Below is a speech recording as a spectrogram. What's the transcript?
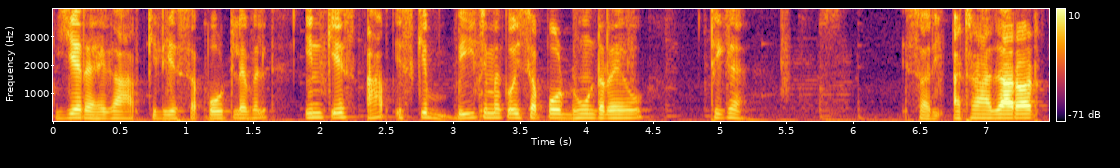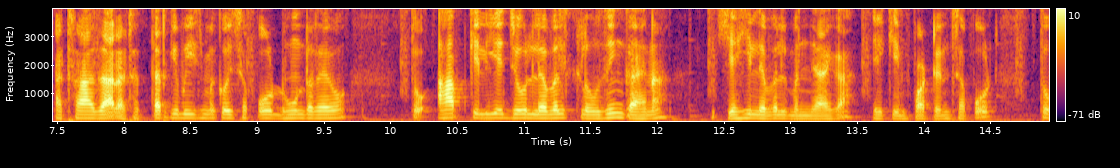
ये रहेगा आपके लिए सपोर्ट लेवल इन केस आप इसके बीच में कोई सपोर्ट ढूंढ रहे हो, ठीक है? सॉरी अठारह हज़ार और अठारह हज़ार अठहत्तर के बीच में कोई सपोर्ट ढूंढ रहे हो तो आपके लिए जो लेवल क्लोजिंग का है ना यही लेवल बन जाएगा, एक इंपॉर्टेंट सपोर्ट तो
